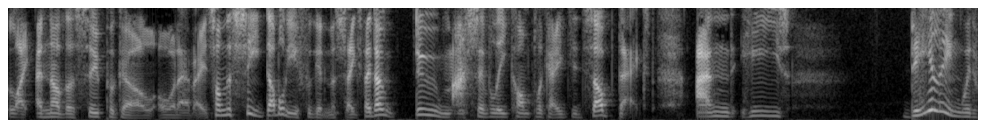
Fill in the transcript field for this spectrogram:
like another Supergirl or whatever. It's on the CW for goodness sakes. They don't do massively complicated subtext, and he's dealing with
